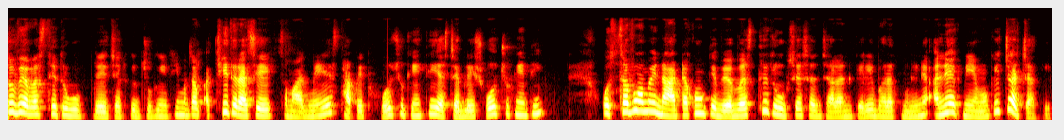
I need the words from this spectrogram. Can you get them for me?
सुव्यवस्थित रूप ले चुकी थी। मतलब अच्छी तरह से समाज में ये स्थापित हो चुकी थी एस्टेब्लिश हो चुकी थी। उत्सवों में नाटकों के व्यवस्थित रूप से संचालन के लिए भरत मुनि ने अनेक नियमों की चर्चा की।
